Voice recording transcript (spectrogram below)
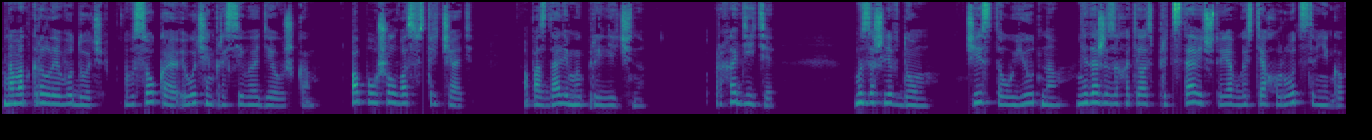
Нам открыла его дочь, высокая и очень красивая девушка. Папа ушел вас встречать. Опоздали мы прилично. Проходите. Мы зашли в дом. Чисто, уютно. Мне даже захотелось представить, что я в гостях у родственников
